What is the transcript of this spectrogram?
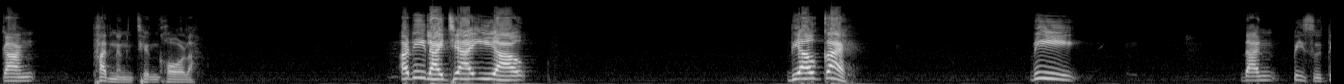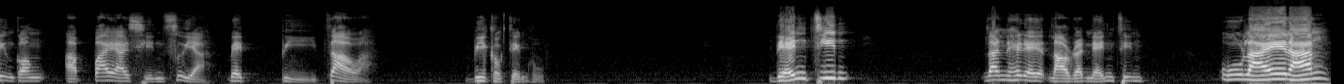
工赚两千块啦？啊，你来遮以后了解，你咱必须定讲啊，摆啊薪水啊，要比照啊美国政府年金，咱迄个老人年金。有来的人，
